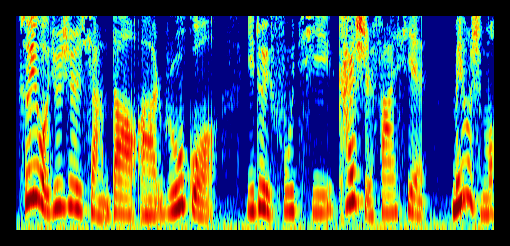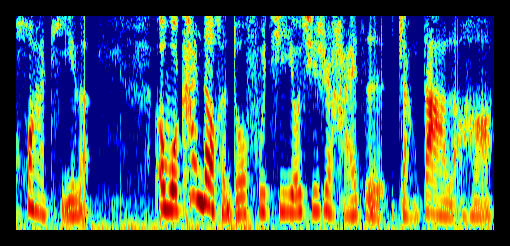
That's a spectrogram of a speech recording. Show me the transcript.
所以我就是想到啊，如果一对夫妻开始发现没有什么话题了，呃，我看到很多夫妻，尤其是孩子长大了哈，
